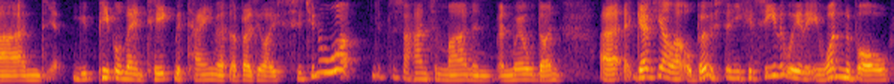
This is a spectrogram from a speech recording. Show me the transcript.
and yep. you, people then take the time out their busy lives to say, Do you know what? You're just a handsome man and, and well done. Uh, it gives you a little boost, and you could see the way that he won the ball,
